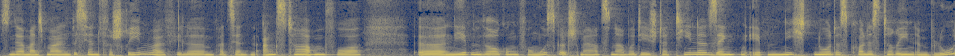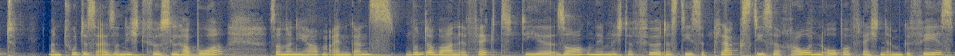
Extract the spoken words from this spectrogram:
Die sind ja manchmal ein bisschen verschrien, weil viele Patienten Angst haben vor äh, Nebenwirkungen, vor Muskelschmerzen. Aber die Statine senken eben nicht nur das Cholesterin im Blut, man tut es also nicht fürs Labor, sondern die haben einen ganz wunderbaren Effekt. Die sorgen nämlich dafür, dass diese Plaques, diese rauen Oberflächen im Gefäß,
